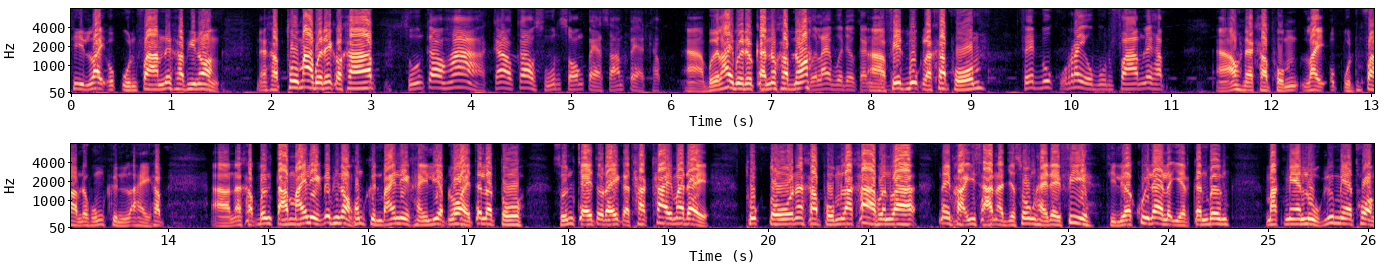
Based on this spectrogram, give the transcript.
ที่ไล่อบอุ่นฟาร์มด้วยครับพี่น้อง นะครับโทรมาเบอร์ใดก็ครับ095 990 2838 ครับอ่าเบอร์ไล่เบอร์เดียวกันเนาะครับเนาะเบอร์ไล่เบอร์เดียวกันอ่าเฟซบุ๊กล่ะครับผมเฟซบุ๊กไร่อบอุ่นฟาร์มเลยครับเอานะครับผมไล่อบอุ่นฟาร์มแล้วผมขึ้นไล่ครับอ่านะครับเบื้องตามหมายเลขด้วยพี่น้องผมขึ้นหมายเลขให้เรียบร้อย แต่ละตัวสนใจตัวใดก็ทักทายมาได้ทุกโตวนะครับผมราคาเพิ่นว่าในภาคอีสานอาจจะส่งให้ได้ฟรีที่เหลือคุยรายละเอียดกันเบิ่งมักแม่ลูกหรือแม่ทอง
